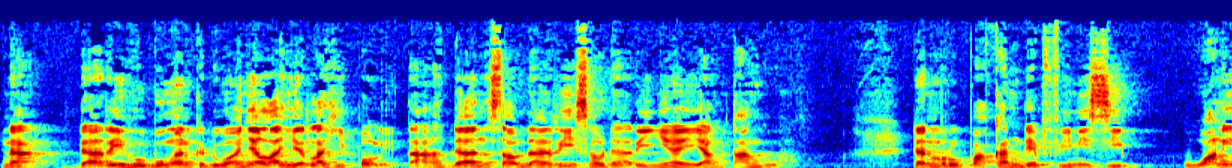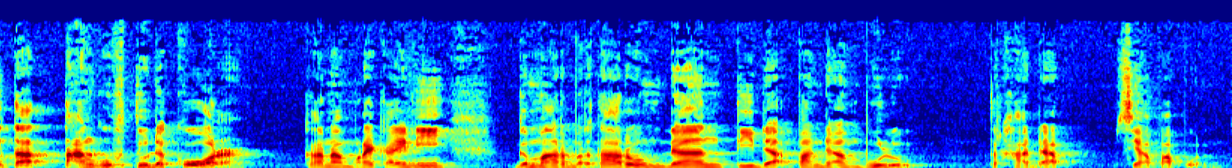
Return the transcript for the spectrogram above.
Nah, dari hubungan keduanya lahirlah Hippolyta dan saudari-saudarinya yang tangguh. Dan merupakan definisi wanita tangguh to the core. Karena mereka ini gemar bertarung dan tidak pandang bulu terhadap siapa pun.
